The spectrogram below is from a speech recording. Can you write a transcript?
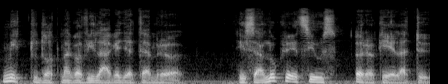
mit tudott meg a világegyetemről. Hiszen Lucrécius örök életű.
